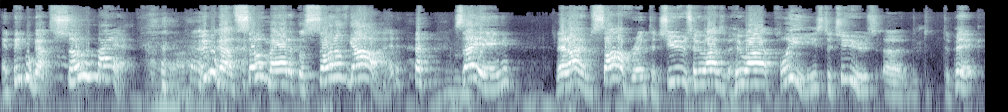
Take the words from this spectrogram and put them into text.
And people got so mad. people got so mad at the Son of God saying that I am sovereign to choose who I, who I please to choose uh, to pick.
